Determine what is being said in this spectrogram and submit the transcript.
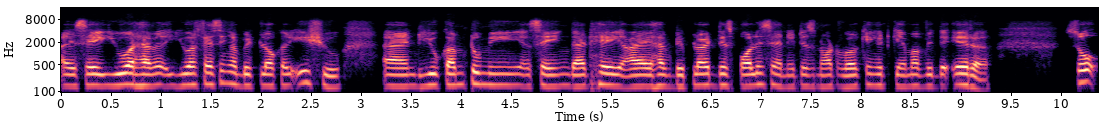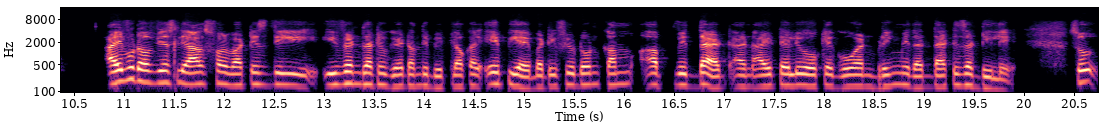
i say you are having you are facing a bitlocker issue and you come to me saying that hey i have deployed this policy and it is not working. It came up with the error. So I would obviously ask for what is the event that you get on the BitLocker API. But if you don't come up with that and I tell you, okay, go and bring me that, that is a delay. So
